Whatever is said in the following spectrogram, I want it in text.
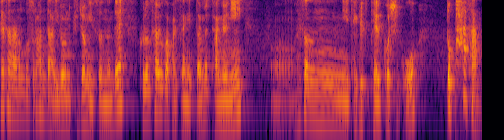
해산하는 것으로 한다. 이런 규정이 있었는데 그런 사유가 발생했다면 당연히 어, 해산이 되게 될 것이고 또 파산.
